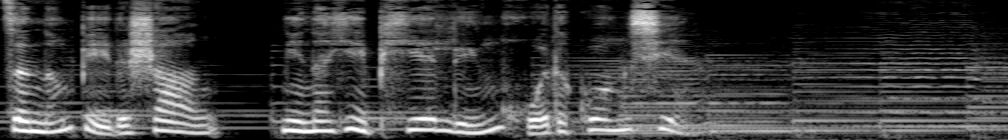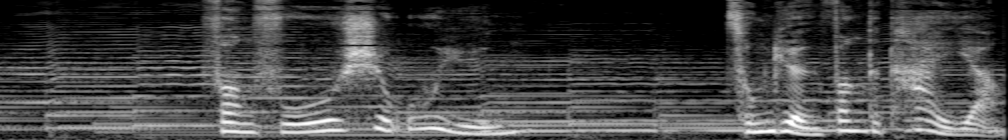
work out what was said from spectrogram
怎能比得上你那一瞥灵活的光线？仿佛是乌云，从远方的太阳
